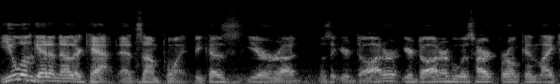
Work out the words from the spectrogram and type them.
You will get another cat at some point because your uh, was it your daughter? Your daughter who was heartbroken, like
